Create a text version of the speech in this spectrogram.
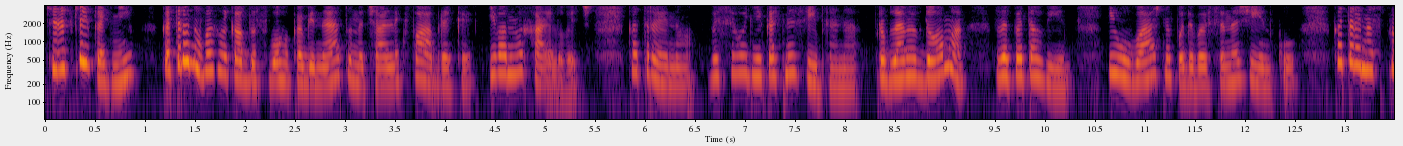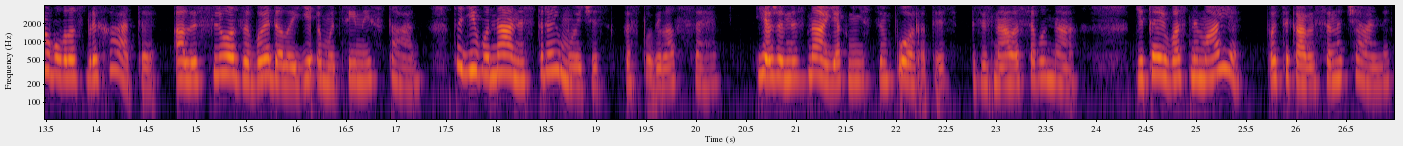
Через кілька днів Катерину викликав до свого кабінету начальник фабрики Іван Михайлович. Катерино, ви сьогодні якась не зібрана. Проблеми вдома? запитав він і уважно подивився на жінку. Катерина спробувала збрехати, але сльози видали її емоційний стан. Тоді вона, не стримуючись, розповіла все. Я вже не знаю, як мені з цим поратись, зізналася вона. Дітей у вас немає? Поцікавився начальник.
